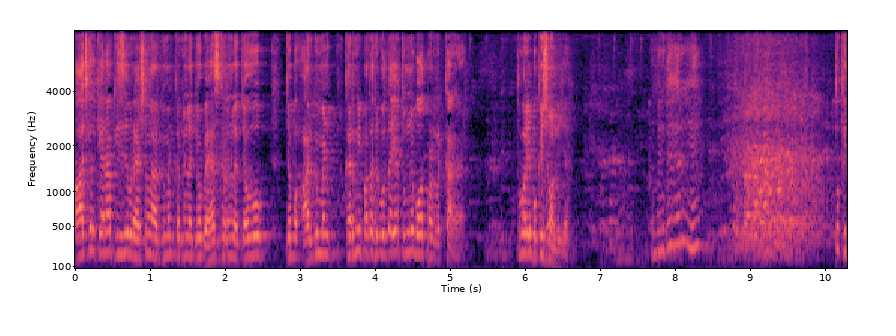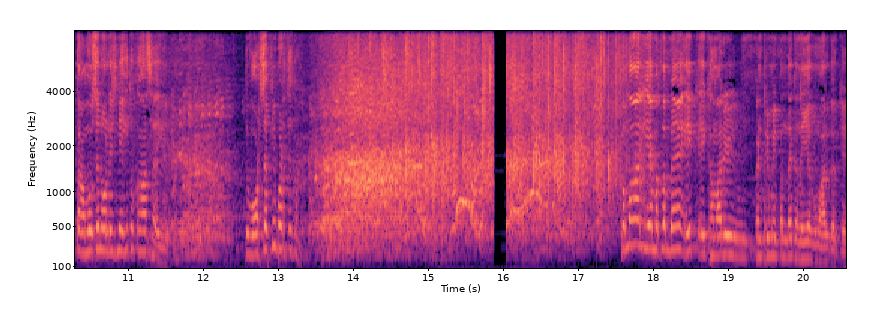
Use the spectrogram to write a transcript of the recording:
आजकल क्या ना आप किसी से रैशनल आर्गुमेंट करने लग जाओ, बहस करने लग जाओ, वो जब आर्गुमेंट कर नहीं पाता फिर बोलता है, यार, तुमने बहुत पढ़ रखा है तुम्हारी बुकिश नॉलेज है। तो मैंने कहा, यार है तो किताबों से नॉलेज नहीं आएगी तो कहाँ से आएगी? तो व्हाट्सएप नहीं पढ़ते तुम? कमाल ये मतलब मैं एक एक हमारे कंट्री में एक बंदा कन्हैया कुमार करके।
